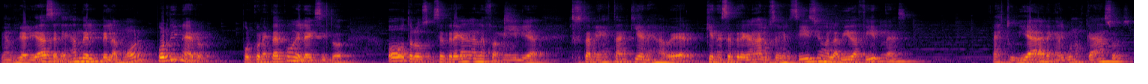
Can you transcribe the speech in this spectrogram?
en realidad se alejan del, del amor por dinero, por conectar con el éxito. Otros se entregan a la familia. Entonces también están quienes, a ver, quienes se entregan a los ejercicios, a la vida fitness, a estudiar en algunos casos.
